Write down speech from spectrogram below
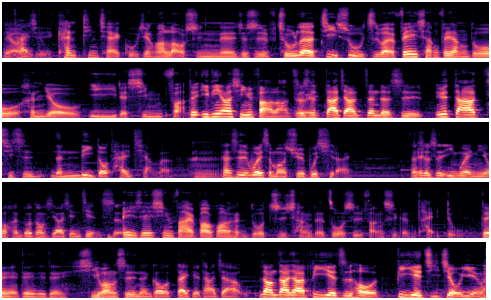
的了解态度。，看听起来古建华老师呢，就是除了技术之外，非常非常多很有意义的心法。对，一定要心法啦，就是大家真的是，因为大家其实能力都太强了，嗯，但是为什么学不起来？那就是因为你有很多东西要先建设。而且这些心法也包括了很多职场的做事方式跟态度。对对对对，希望是能够带给大家，让大家毕业之后毕业即就业嘛。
